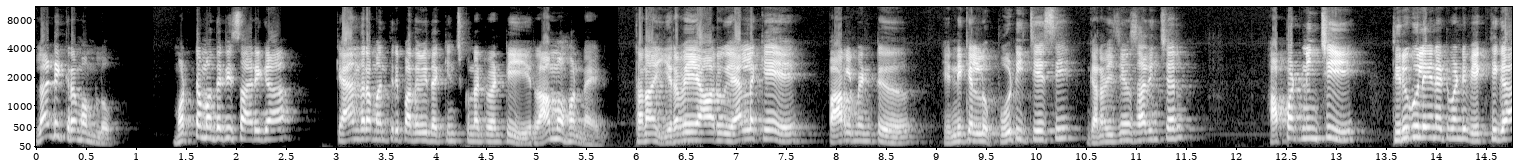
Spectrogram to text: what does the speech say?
ఇలాంటి క్రమంలో మొట్టమొదటిసారిగా కేంద్ర మంత్రి పదవి దక్కించుకున్నటువంటి రామ్మోహన్ నాయుడు తన ఇరవై ఆరు ఏళ్ళకే పార్లమెంటు ఎన్నికల్లో పోటీ చేసి ఘన విజయం సాధించారు. అప్పటి నుంచి తిరుగులేనటువంటి వ్యక్తిగా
